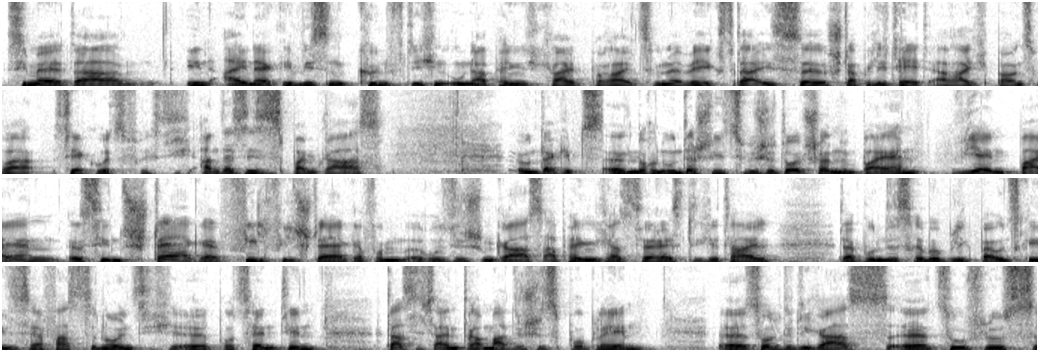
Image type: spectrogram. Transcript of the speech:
sind wir da in einer gewissen künftigen Unabhängigkeit bereits unterwegs. Da ist äh, Stabilität erreichbar und zwar sehr kurzfristig. Anders ist es beim Gas. Und da gibt es äh, noch einen Unterschied zwischen Deutschland und Bayern. Wir in Bayern äh, sind stärker, viel, viel stärker vom russischen Gas abhängig als der restliche Teil der Bundesrepublik. Bei uns geht es ja fast zu 90 äh, Prozent hin. Das ist ein dramatisches Problem. Sollte die Gaszufluss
